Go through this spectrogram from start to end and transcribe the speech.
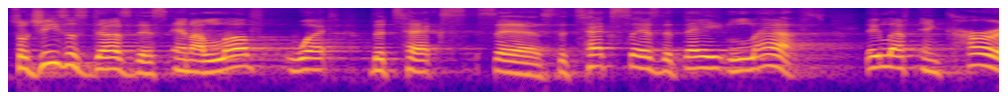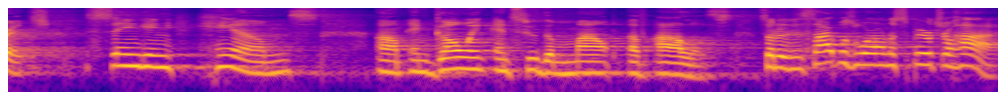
So Jesus does this, and I love what the text says. The text says that they left, they left encouraged, singing hymns um, and going into the Mount of Olives. So the disciples were on a spiritual high.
